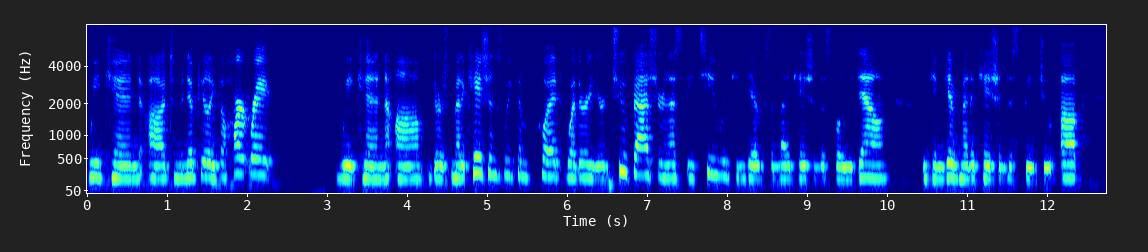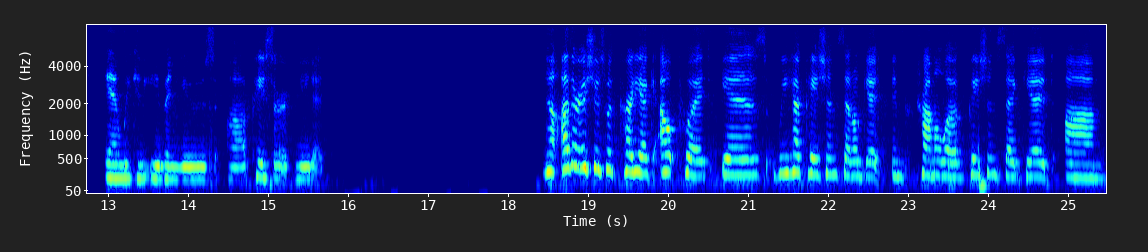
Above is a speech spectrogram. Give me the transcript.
we can, uh, to manipulate the heart rate, we can, um, there's medications we can put, whether you're too fast, you're an SVT, we can give some medication to slow you down. We can give medication to speed you up, and we can even use uh, pacer if needed. Now, other issues with cardiac output is we have patients that'll get in trauma, we patients that get um,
